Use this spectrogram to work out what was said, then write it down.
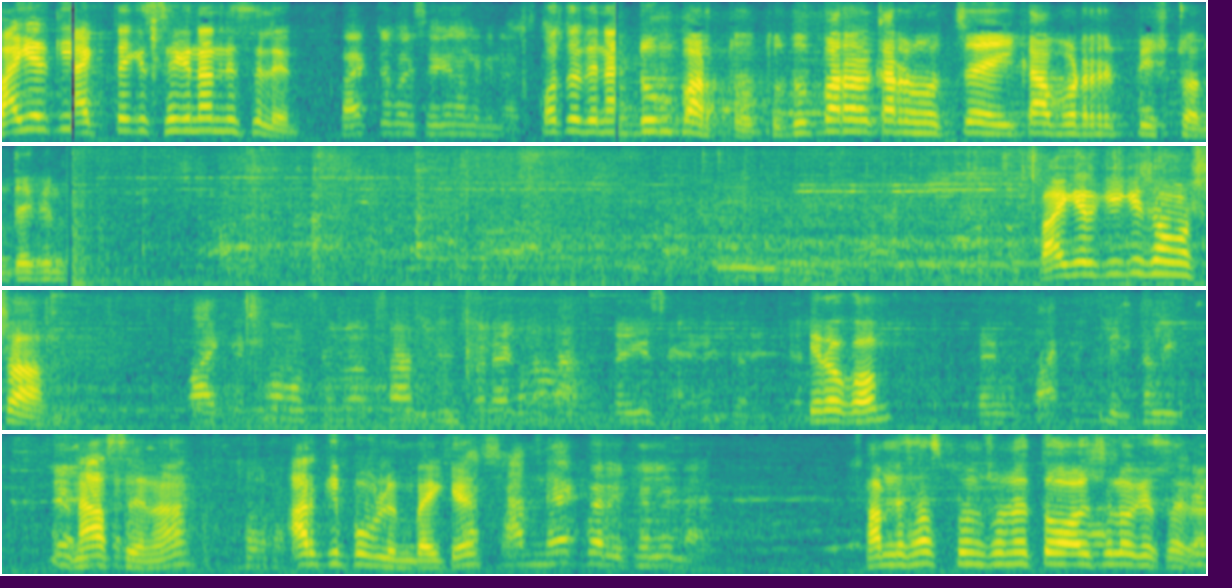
বাইকের কি বাইকটা কি সেকেন্ড হ্যান্ড নিয়েছিলেন বাইকটা ভাই সেকেন্ড হ্যান্ড কিনা কতদিন ডুম পারতো। তো ডুম পারার কারণ হচ্ছে এই কাপড়ের পিস্টন দেখেন। বাইকের কি কি সমস্যা? বাইকের সমস্যা হলো সাসপেনশন একদম কীরকম? খালি না আছে না? আর কি প্রবলেম বাইকে? সামনে একবারে খেলে না। সামনে সাসপেনশনে তো গেছে গা।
